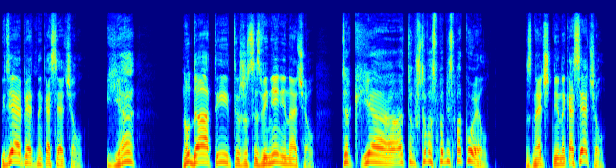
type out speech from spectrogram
Где опять накосячил? Я? Ну да, ты, ты же с извинений начал. Так я о том, что вас побеспокоил. Значит, не накосячил?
